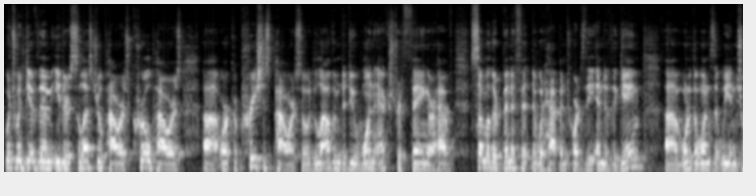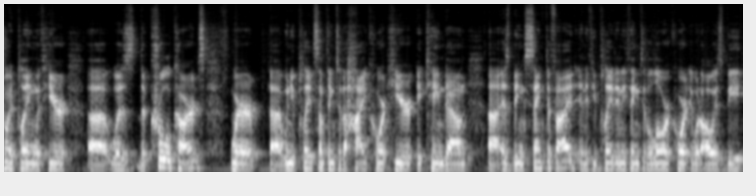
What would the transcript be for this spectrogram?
which would give them either celestial powers, cruel powers, uh, or capricious powers. So it would allow them to do one extra thing or have some other benefit that would happen towards the end of the game. Uh, one of the ones that we enjoyed playing with here uh, was the cruel cards, where uh, when you played something to the high court here, it came down uh, as being sanctified, and if you played anything to the lower court, it would always be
